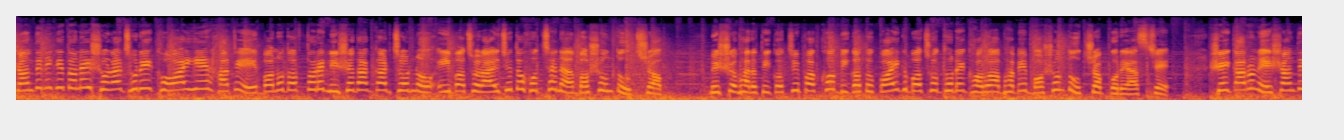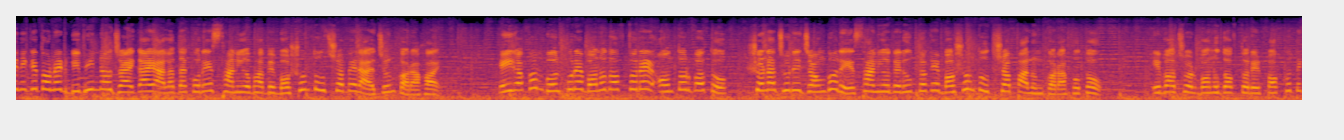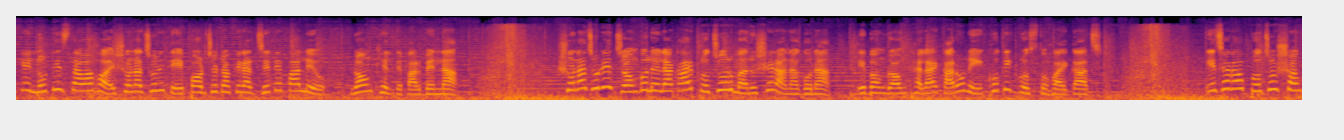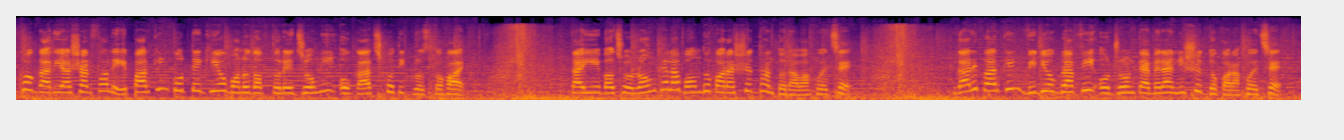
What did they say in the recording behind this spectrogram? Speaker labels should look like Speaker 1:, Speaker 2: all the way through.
Speaker 1: শান্তিনিকেতনের সোনাঝুরি খোয়াইয়ের হাটে বন দপ্তরের নিষেধাজ্ঞার জন্য এই বছর আয়োজিত হচ্ছে না বসন্ত উৎসব। বিশ্বভারতী কর্তৃপক্ষ বিগত কয়েক বছর ধরে ঘরোয়াভাবে বসন্ত উৎসব করে আসছে। সেই কারণে শান্তিনিকেতনের বিভিন্ন জায়গায় আলাদা করে স্থানীয়ভাবে বসন্ত উৎসবের আয়োজন করা হয়। এই রকম বোলপুরে বন দপ্তরের অন্তর্গত সোনাঝুরি জঙ্গলে স্থানীয়দের উদ্যোগে বসন্ত উৎসব পালন করা হতো। এবছর বন দপ্তরের পক্ষ থেকে নোটিশ দেওয়া হয়, সোনাঝুরিতে পর্যটকেরা যেতে পারলেও রং খেলতে পারবেন না। সোনাঝুরির জঙ্গল এলাকায় প্রচুর মানুষের আনাগোনা এবং রং খেলার কারণে ক্ষতিগ্রস্ত হয় গাছ। এছাড়াও প্রচুর সংখ্যক গাড়ি আসার ফলে পার্কিং করতে গিয়েও বন দপ্তরের জমি ও গাছ ক্ষতিগ্রস্ত হয়। তাই এবছর রং খেলা বন্ধ করার সিদ্ধান্ত নেওয়া হয়েছে। গাড়ি পার্কিং, ভিডিওগ্রাফি ও ড্রোন ক্যামেরা নিষিদ্ধ করা হয়েছে।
